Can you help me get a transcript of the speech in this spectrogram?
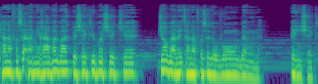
تنفس عمیق اول باید به شکلی باشه که جا برای تنفس دوم بمونه. به این شکل.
